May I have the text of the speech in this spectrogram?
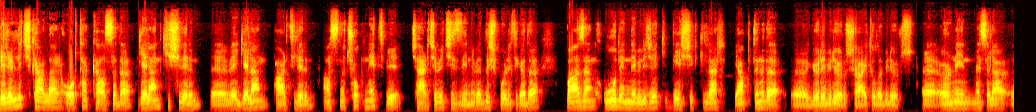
belirli çıkarlar ortak kalsa da gelen kişilerin e, ve gelen partilerin aslında çok net bir çerçeve çizdiğini ve dış politikada bazen U denilebilecek değişiklikler yaptığını da e, görebiliyoruz, şahit olabiliyoruz. E, örneğin mesela e,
